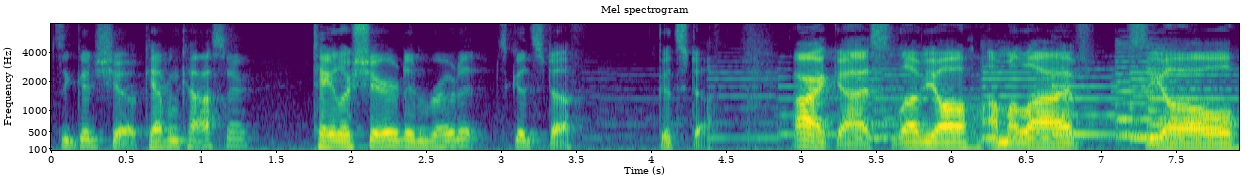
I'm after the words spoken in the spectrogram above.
It's a good show. Kevin Costner, Taylor Sheridan wrote it. It's good stuff. Good stuff. All right, guys. Love y'all. I'm alive. See y'all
